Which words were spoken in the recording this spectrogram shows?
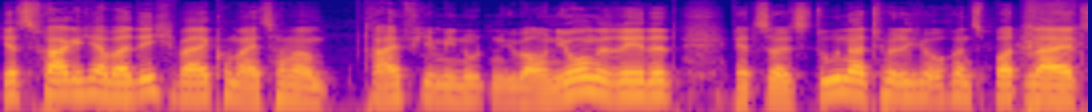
Jetzt frage ich aber dich, weil, guck mal, jetzt haben wir drei, vier Minuten über Union geredet. Jetzt sollst du natürlich auch ins Spotlight.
